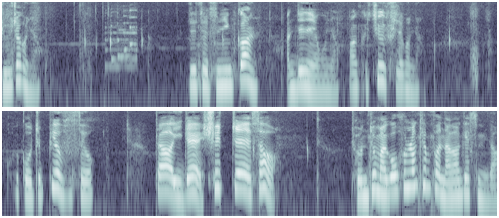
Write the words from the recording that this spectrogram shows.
지우자 그냥. 이제 됐으니까 안 되네요 그냥. 아그 지웁시다 그냥. 그거 어차피 없었어요. 자 이제 실제에서 전투 말고 훈련 캠프 나가겠습니다.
